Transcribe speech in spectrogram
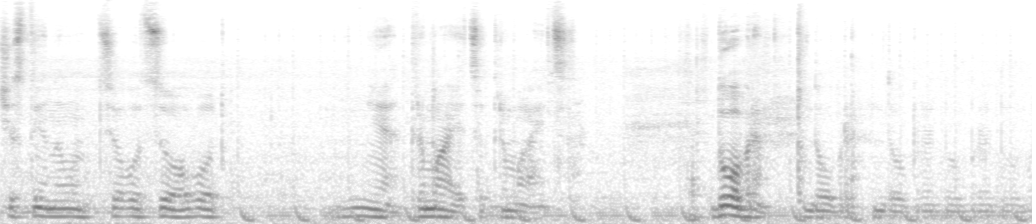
Частина цього, оцього, от. Ні, тримається, тримається. Добре, добре, добре, добре, добре.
